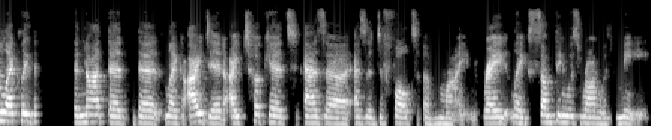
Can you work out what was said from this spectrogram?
likely than not that that like i did i took it as a as a default of mine right like something was wrong with me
